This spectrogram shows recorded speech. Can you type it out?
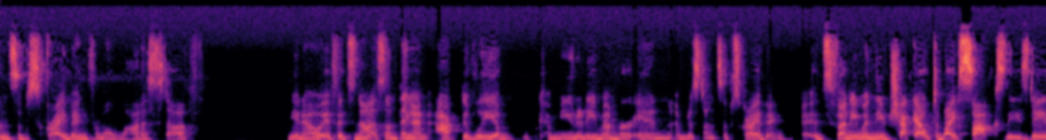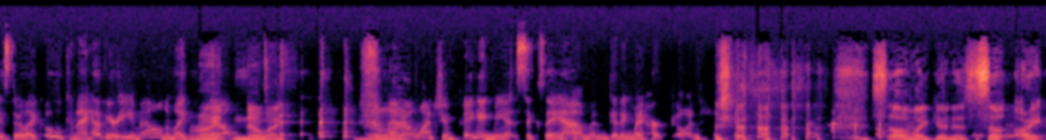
unsubscribing from a lot of stuff. You know if it's not something i'm actively a community member in i'm just unsubscribing. It's funny when you check out to buy socks these days they're like oh can i have your email? And i'm like right. No, no way no I don't want you pinging me at 6 a.m. and getting my heart going. oh my goodness. So, all right,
